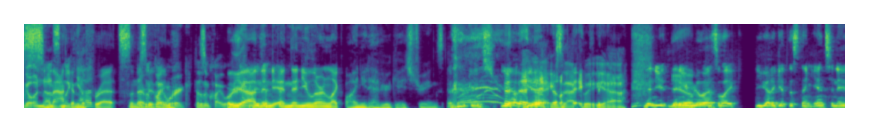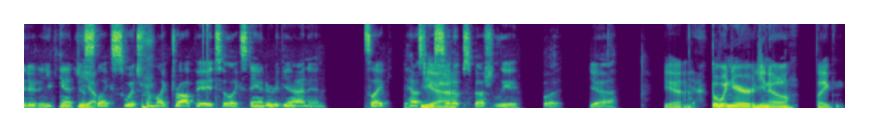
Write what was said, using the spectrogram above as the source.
going nuts. I'm Smacking like, yeah, the frets and doesn't everything. quite work. Doesn't quite work. Well, yeah, and then and then you learn like, oh, I need to have your gauge strings. yeah, yeah, yeah. exactly. Yeah, Then you then Yep. you realize like you got to get this thing intonated, and you can't just Yep. like switch from like drop A to like standard again, and it's like it has to be set up specially. But yeah, yeah, Yeah. But when you're, you know, like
